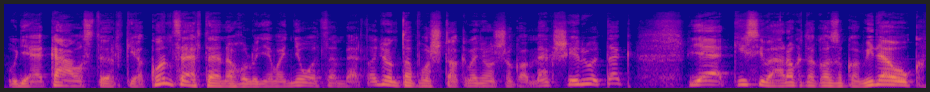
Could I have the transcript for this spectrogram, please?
ugye káosz tört ki a koncerten, ahol ugye vagy nyolc embert nagyon tapostak, nagyon sokan megsérültek. Ugye kiszivárogtak azok a videók,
